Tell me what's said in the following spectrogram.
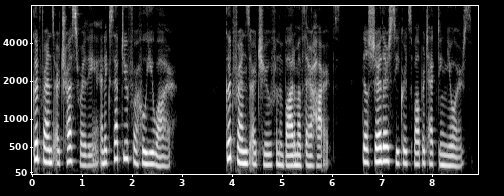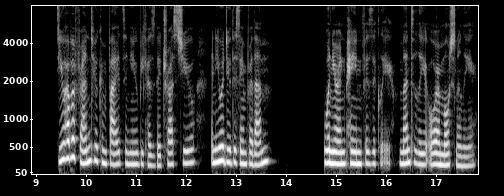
Good friends are trustworthy and accept you for who you are. Good friends are true from the bottom of their hearts. They'll share their secrets while protecting yours. Do you have a friend who confides in you because they trust you and you would do the same for them? When you're in pain physically, mentally, or emotionally,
